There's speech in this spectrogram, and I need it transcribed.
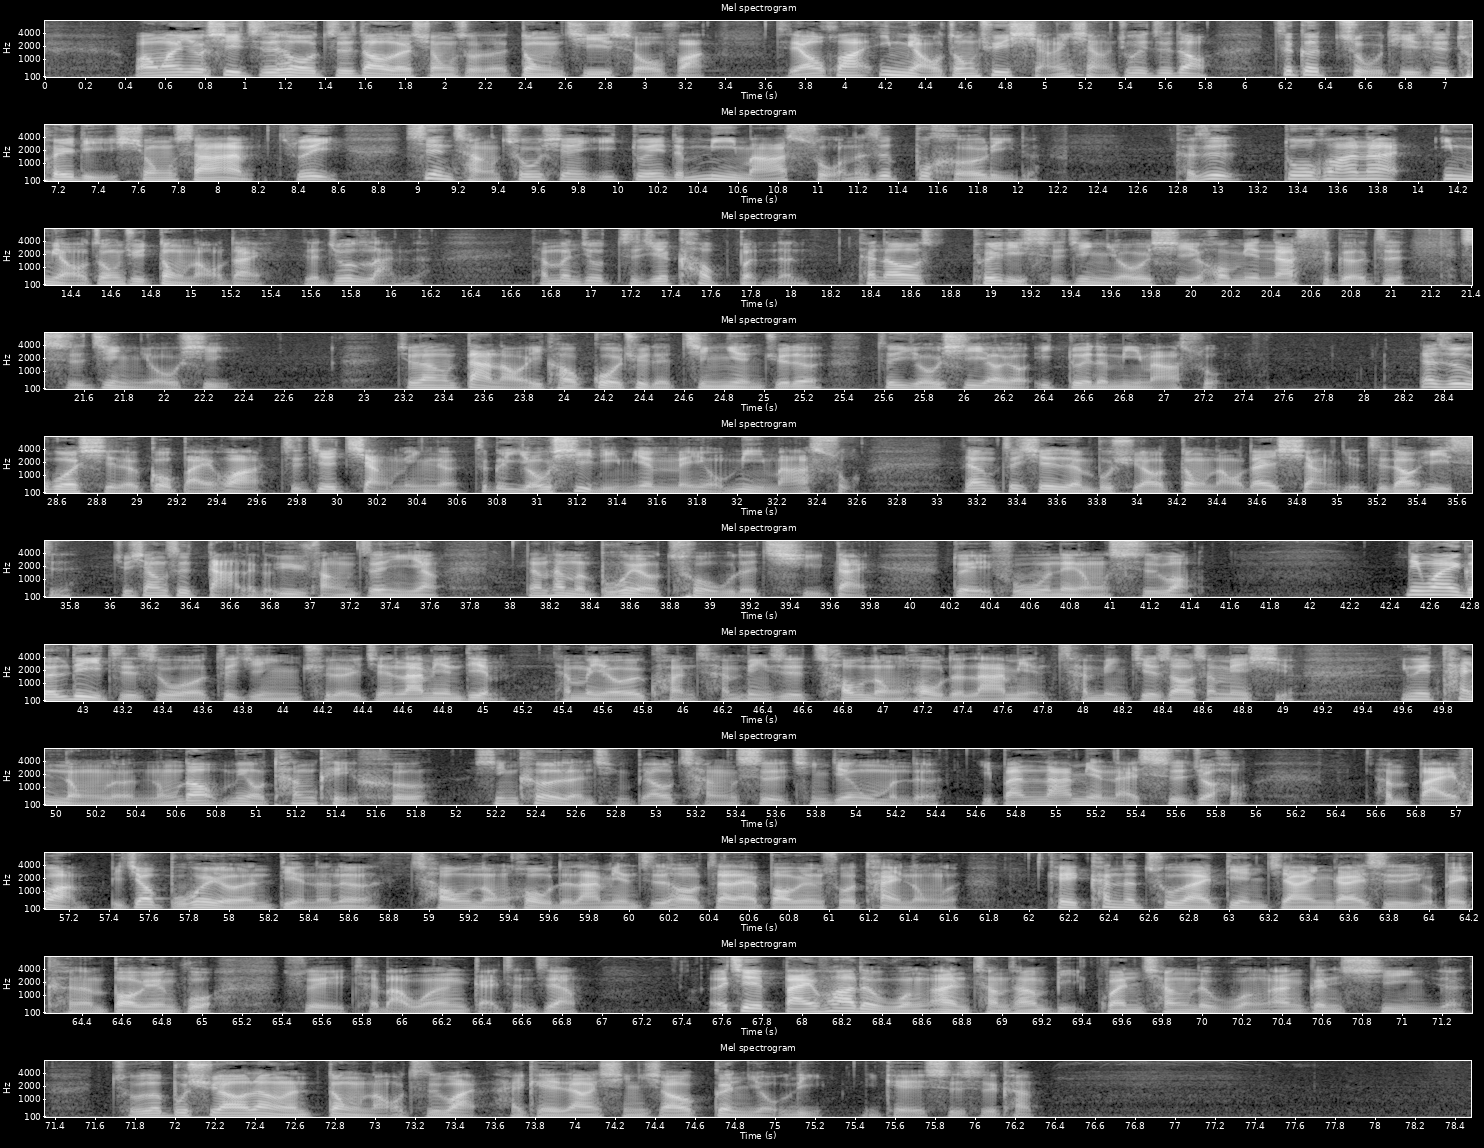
玩完游戏之后，知道了凶手的动机手法。只要花一秒钟去想一想，就会知道这个主题是推理凶杀案，所以现场出现一堆的密码锁，那是不合理的。可是多花那一秒钟去动脑袋，人就懒了，他们就直接靠本能，看到推理实境游戏后面那四个字“实境游戏”，就让大脑依靠过去的经验，觉得这游戏要有一堆的密码锁。但是如果写的够白话，直接讲明了这个游戏里面没有密码锁。让这些人不需要动脑袋想也知道意思，就像是打了个预防针一样，让他们不会有错误的期待，对服务内容失望。另外一个例子是我最近去了一间拉面店，他们有一款产品是超浓厚的拉面，产品介绍上面写，因为太浓了，浓到没有汤可以喝，新客人请不要尝试，请点我们的一般拉面来试就好。很白话，比较不会有人点了那超浓厚的拉面之后再来抱怨说太浓了。可以看得出来，店家应该是有被客人抱怨过，所以才把文案改成这样。而且白话的文案常常比官腔的文案更吸引人，除了不需要让人动脑之外，还可以让行销更有力。你可以试试看。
